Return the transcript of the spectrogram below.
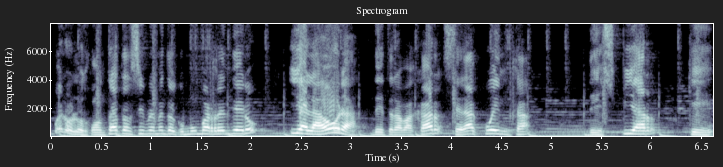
bueno, los contratan simplemente como un barrendero y a la hora de trabajar se da cuenta de espiar que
